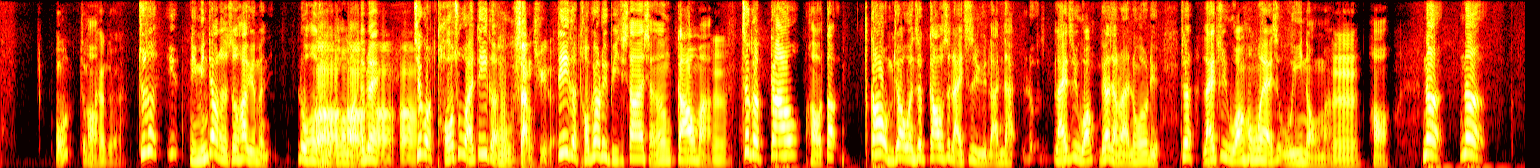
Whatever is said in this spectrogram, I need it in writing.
哦，怎么看出来？就是说，你你民调的时候，他原本落后这么多嘛，哦、对不对？哦哦、结果投出来第一个补上去了，第一个投票率比大家想象中高嘛。嗯，这个高好到高，我们就要问，这、高是来自于蓝的，来自于王，不要讲蓝落后率，就来自于王鸿威还是吴怡农嘛？嗯，好，那那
